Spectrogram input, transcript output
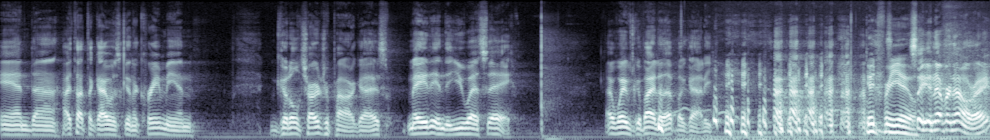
And uh, I thought the guy was going to cream me. And good old Charger power, guys. Made in the USA. I waved goodbye to that Bugatti. Good for you. so you never know, right?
